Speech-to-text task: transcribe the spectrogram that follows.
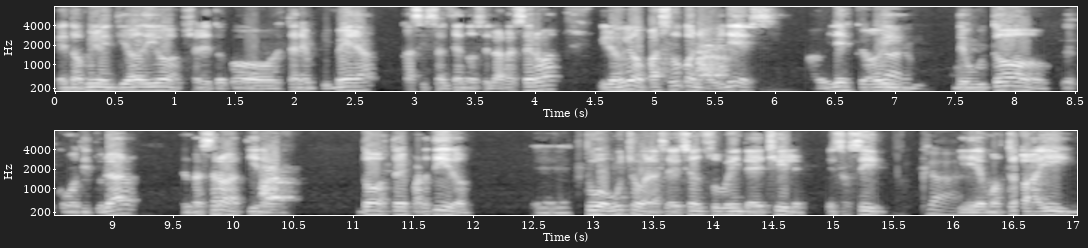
en 2022 digo, ya le tocó estar en primera, casi salteándose la reserva. Y lo mismo pasó con Avilés. Avilés que hoy debutó como titular, en reserva tiene dos, tres partidos. Eh, estuvo mucho con la selección sub-20 de Chile, eso sí, y demostró ahí,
